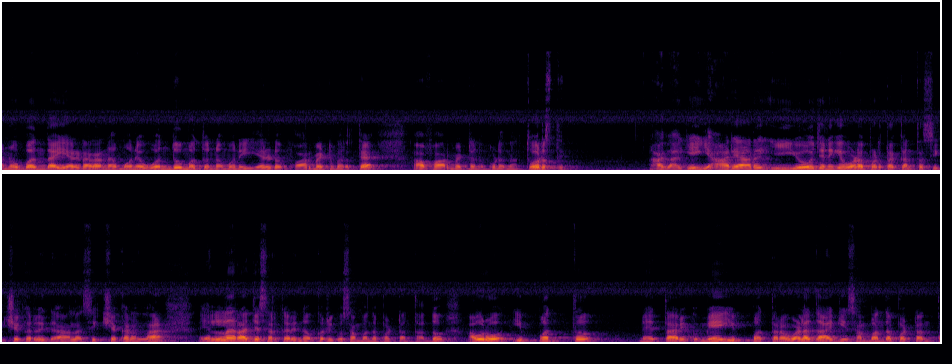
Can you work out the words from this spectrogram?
ಅನುಬಂಧ ಎರಡರ ನಮೂನೆ ಒಂದು ಮತ್ತು ನಮೂನೆ ಎರಡು ಫಾರ್ಮೆಟ್ ಬರುತ್ತೆ. ಆ ಫಾರ್ಮೆಟನ್ನು ಕೂಡ ನಾನು ತೋರಿಸ್ತೀನಿ. ಹಾಗಾಗಿ ಯಾರ್ಯಾರು ಈ ಯೋಜನೆಗೆ ಒಳಪಡ್ತಕ್ಕಂಥ ಶಿಕ್ಷಕರು ಅಲ್ಲ, ಶಿಕ್ಷಕರಲ್ಲ, ಎಲ್ಲ ರಾಜ್ಯ ಸರ್ಕಾರಿ ನೌಕರಿಗೂ ಸಂಬಂಧಪಟ್ಟಂಥದ್ದು, ಅವರು ಇಪ್ಪತ್ತನೇ ತಾರೀಕು, ಮೇ ಇಪ್ಪತ್ತರ ಒಳಗಾಗಿ ಸಂಬಂಧಪಟ್ಟಂಥ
